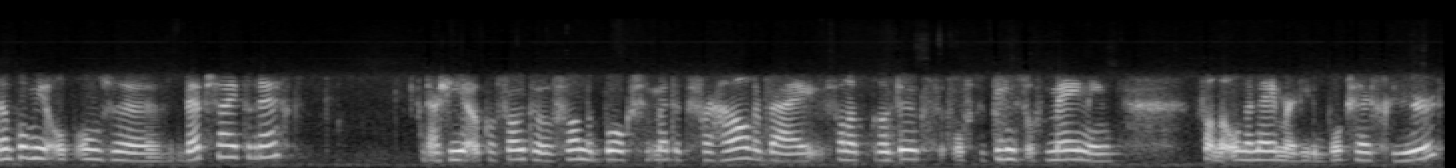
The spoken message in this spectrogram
Dan kom je op onze website terecht. Daar zie je ook een foto van de box met het verhaal erbij van het product of de dienst of mening van de ondernemer die de box heeft gehuurd.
